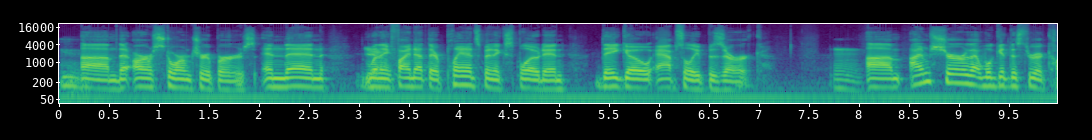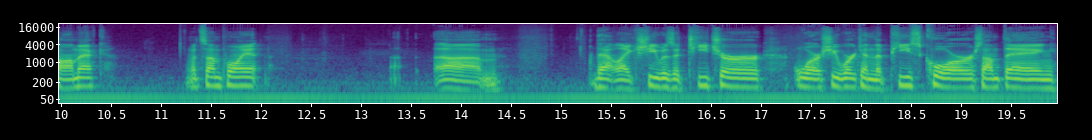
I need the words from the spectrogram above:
um, that are stormtroopers, and then Yeah. when they find out their planet's been exploded, they go absolutely berserk. Um, I'm sure that we'll get this through a comic at some point. Um, that like she was a teacher or she worked in the Peace Corps or something,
